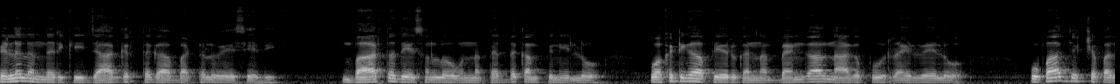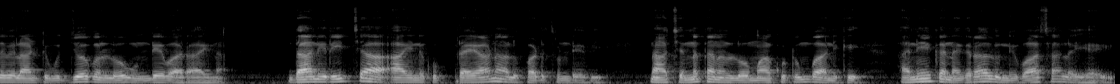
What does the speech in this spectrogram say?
పిల్లలందరికీ జాగ్రత్తగా బట్టలు వేసేది. భారతదేశంలో ఉన్న పెద్ద కంపెనీల్లో ఒకటిగా పేరుగన్న బెంగాల్ నాగపూర్ రైల్వేలో ఉపాధ్యక్ష పదవి లాంటి ఉద్యోగంలో ఉండేవారు ఆయన దాని రీత్యా ఆయనకు ప్రయాణాలు పడుతుండేవి. నా చిన్నతనంలో మా కుటుంబానికి అనేక నగరాలు నివాసాలయ్యాయి.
